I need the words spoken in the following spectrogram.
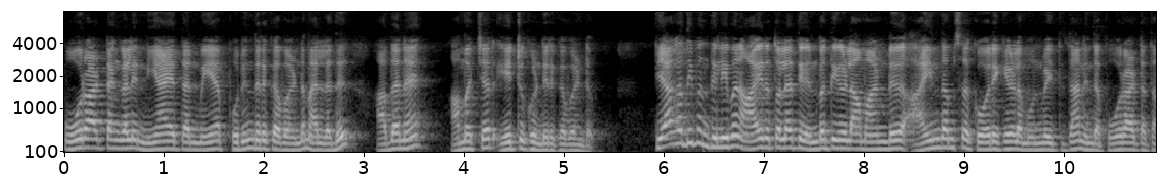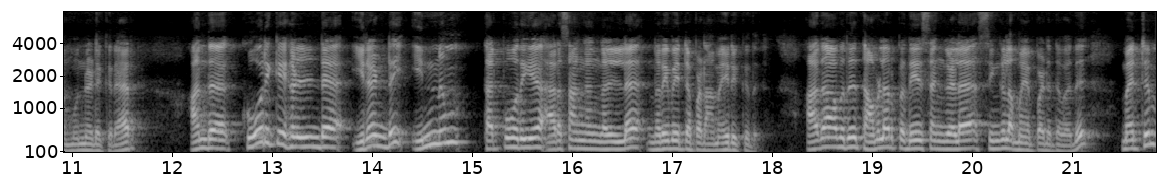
போராட்டங்களின் நியாயத்தன்மையை புரிந்திருக்க வேண்டும் அல்லது அதனை அமைச்சர் ஏற்றுக்கொண்டிருக்க வேண்டும். தியாகதீபன் திலீபன் ஆயிரத்தி தொள்ளாயிரத்தி எண்பத்தி ஏழாம் ஆண்டு ஐந்தம்ச கோரிக்கைகளை முன்வைத்து தான் இந்த போராட்டத்தை முன்னெடுக்கிறார். அந்த கோரிக்கைகள இரண்டு இன்னும் தற்போதைய அரசாங்கங்களில் நிறைவேற்றப்படாமல் இருக்குது. அதாவது தமிழர் பிரதேசங்களை சிங்களமயப்படுத்துவது மற்றும்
